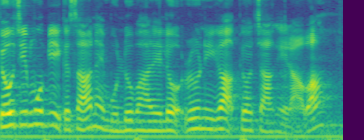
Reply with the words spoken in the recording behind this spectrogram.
ယုံကြည်မှုပြည့်ကစားနိုင်မှုလိုပါတယ်လို့ရိုနီကပြောကြားခဲ့တာပါ။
